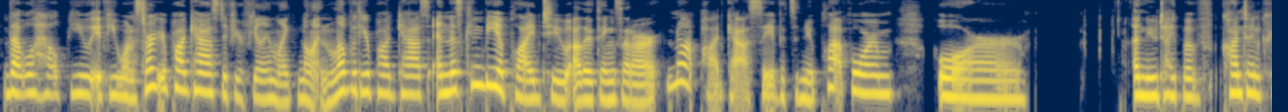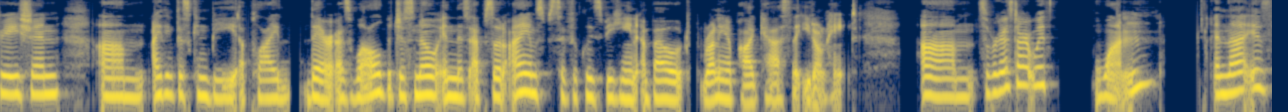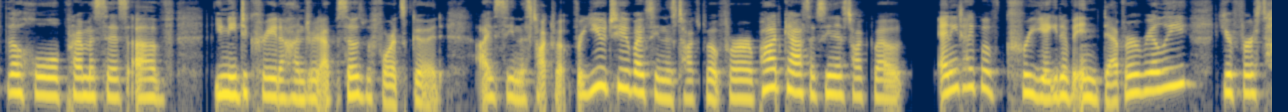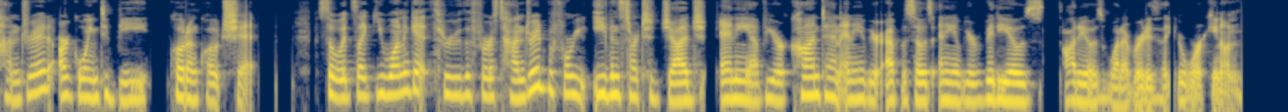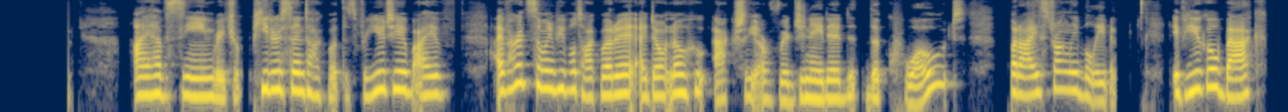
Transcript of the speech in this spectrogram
that will help you if you want to start your podcast, if you're feeling like not in love with your podcast. And this can be applied to other things that are not podcasts, say if it's a new platform or a new type of content creation. Um, I think this can be applied there as well. But just know in this episode, I am specifically speaking about running a podcast that you don't hate. Um, so we're going to start with one, and that is the whole premises of you need to create 100 episodes before it's good. I've seen this talked about for YouTube. I've seen this talked about for podcasts. I've seen this talked about any type of creative endeavor, really. Your first 100 are going to be quote unquote shit. So it's like you want to get through the first 100 before you even start to judge any of your content, any of your episodes, any of your videos, audios, whatever it is that you're working on. I have seen Rachel Pedersen talk about this for YouTube. I've I've heard so many people talk about it. I don't know who actually originated the quote, but I strongly believe in it. If you go back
